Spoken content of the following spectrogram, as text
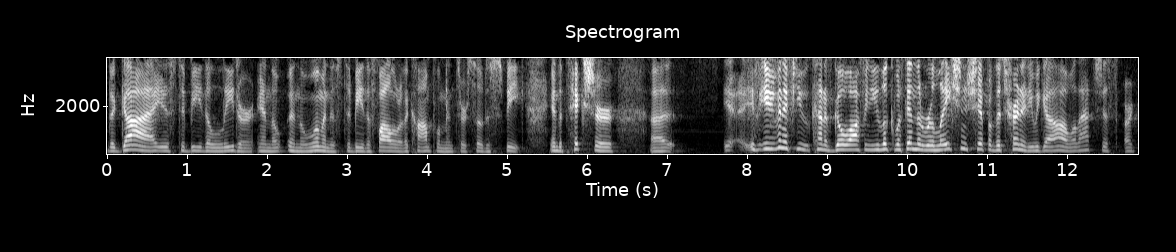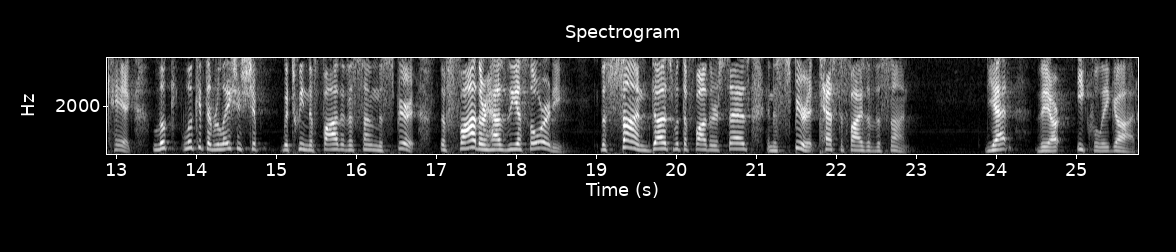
the guy is to be the leader and the, and the woman is to be the follower, the complementer, so to speak. In the picture, uh, if, even if you kind of go off and you look within the relationship of the Trinity, we go, oh, well, that's just archaic. Look, look at the relationship between the Father, the Son, and the Spirit. The Father has the authority. The Son does what the Father says, and the Spirit testifies of the Son. Yet, they are equally God.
